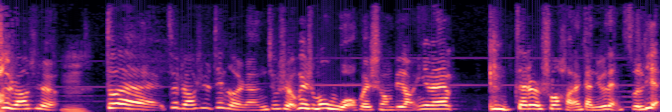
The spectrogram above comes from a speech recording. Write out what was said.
最主要是嗯。对，最主要是这个人就是为什么我会生病，因为 在这儿说好像感觉有点自恋，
